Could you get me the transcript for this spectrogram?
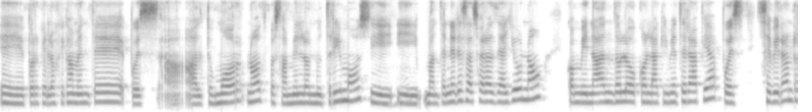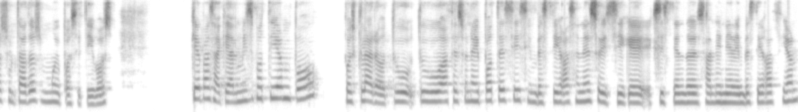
Eh, porque lógicamente pues al tumor ¿no? pues también lo nutrimos y, mantener esas horas de ayuno combinándolo con la quimioterapia pues se vieron resultados muy positivos. ¿Qué pasa? Que al mismo tiempo pues claro, tú, tú haces una hipótesis, investigas en eso y sigue existiendo esa línea de investigación,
